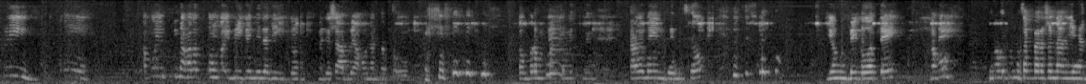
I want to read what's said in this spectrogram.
Pre, yung pinakatatlong kaibigan nila dito. Nagsasabi ako ng totoo. Sobrang pangit yun. Alam mo yung denso? yung bigote? Ako, nakita mo sa personal yan.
